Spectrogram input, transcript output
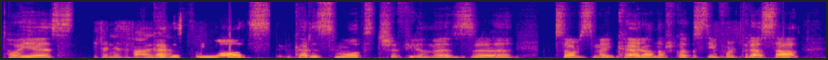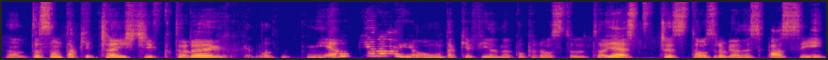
To jest I to nie zwalnia. Garry's Mod, Garry's Mod czy filmy z Source Makera, na przykład z Team Fortressa, no, to są takie części, w których no, nie umierają takie filmy po prostu. To jest czysto zrobione z pasji,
